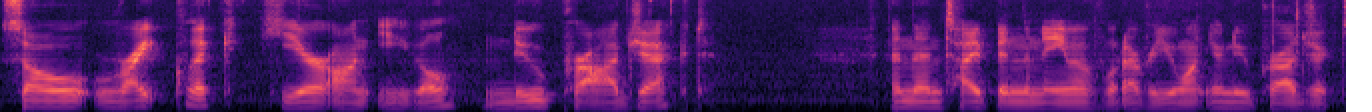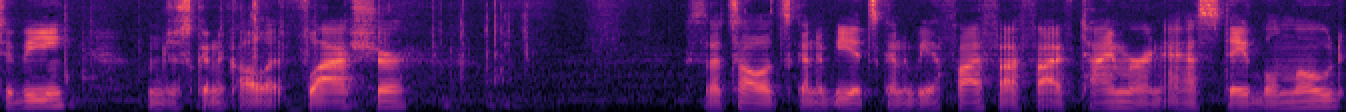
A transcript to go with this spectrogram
So right click here on Eagle, new project, and then type in the name of whatever you want your new project to be. I'm just going to call it Flasher. So that's all it's going to be. It's going to be a 555 timer in astable mode.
